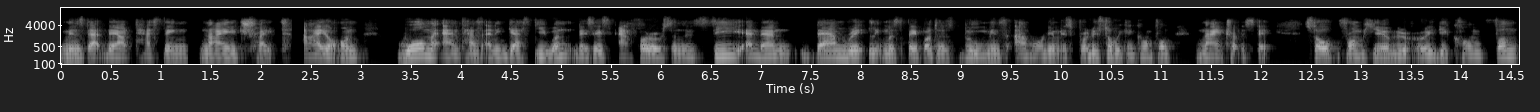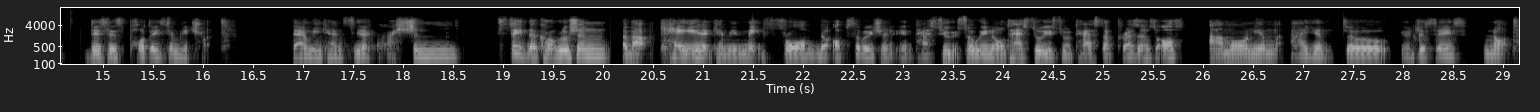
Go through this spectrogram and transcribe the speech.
means that they are testing nitrate ion. Warm and test any gas given. They say effervescent C, and then damn red litmus paper turns blue, means ammonium is produced, so we can confirm nitrate instead. So from here, we already confirmed this is potassium nitrate. Then we can see the question. State the conclusion about K that can be made from the observation in test 2. So we know test 2 is to test the presence of ammonium ion. So you just say not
